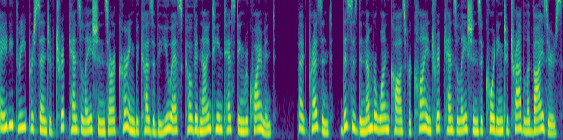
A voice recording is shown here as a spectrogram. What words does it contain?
83% of trip cancellations are occurring because of the US COVID 19 testing requirement. At present, this is the number one cause for client trip cancellations according to travel advisors.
